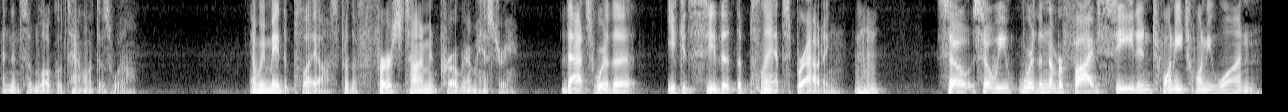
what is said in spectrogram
and then some local talent as well. And we made the playoffs for the first time in program history. That's where the you could see the, the plant sprouting. So so we were the number five seed in 2021,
